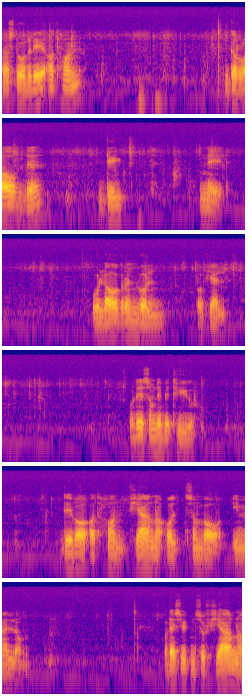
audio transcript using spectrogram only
Der står det det at han gravde dypt ned og la grunnvollen på fjell. Og det som det betyr, det var at han fjerna alt som var imellom. Og dessuten så fjerna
